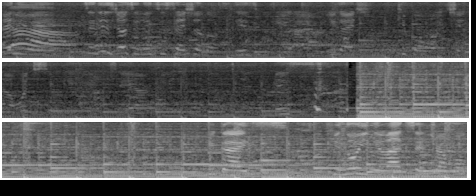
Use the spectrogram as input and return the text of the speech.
Anyway, Yeah. so this is just a little session of today's video, and you guys should keep on watching and watch some videos. So yeah. Peace. You guys, if you know Unilag Central Mosque,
